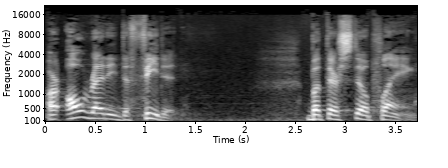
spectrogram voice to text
are already defeated, but they're still playing.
